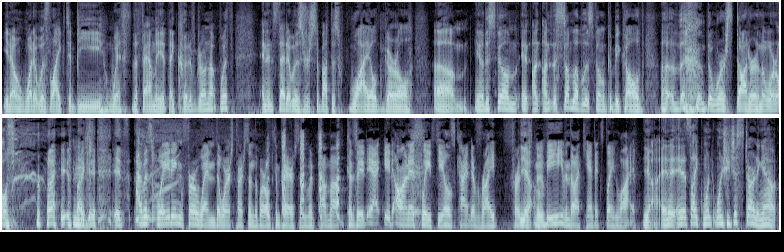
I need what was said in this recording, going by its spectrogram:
you know what it was like to be with the family that they could have grown up with and instead it was just about this wild girl um you know this film on, on some level this film could be called uh, the, the worst daughter in the world right like it, it's I was waiting for when the worst person in the world comparison would come up because it it honestly feels kind of ripe for this Yeah. movie, even though I can't explain why. Yeah, and, it, and it's like when when she's just starting out,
